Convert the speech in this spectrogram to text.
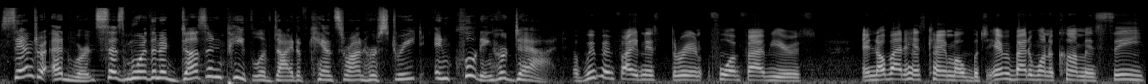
Sandra Edwards says more than a dozen people have died of cancer on her street, including her dad. We've been fighting this three, four, and five years, and nobody has came over. But everybody want to come and see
